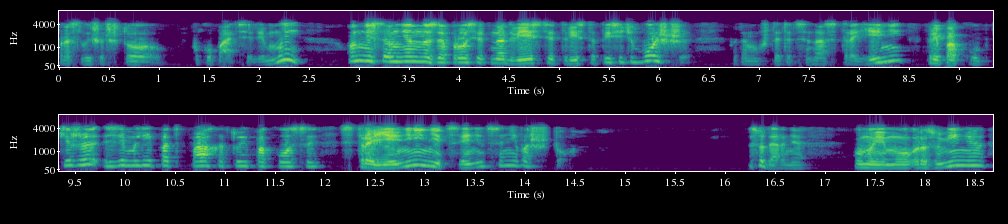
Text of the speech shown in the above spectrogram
прослышит, что покупатели мы, он, несомненно, запросит на 200-300 тысяч больше, потому что это цена строений, при покупке же земли под пахоту и покосы строение не ценится ни во что. Сударыня, по моему разумению,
